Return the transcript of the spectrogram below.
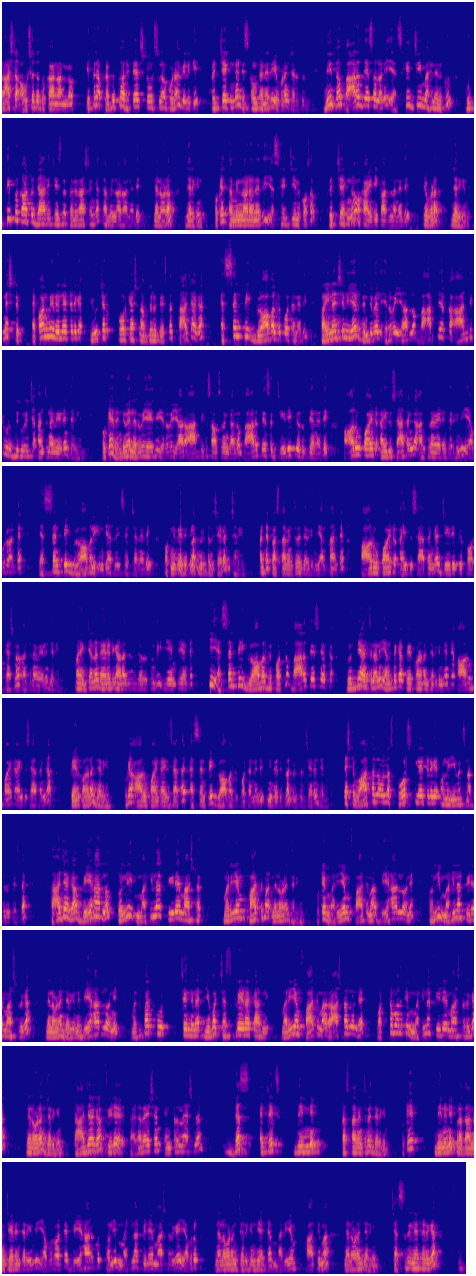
రాష్ట్ర ఔషధ దుకాణాల్లో ఇతర ప్రభుత్వ రిటైల్ స్టోర్స్లో కూడా వీళ్ళకి ప్రత్యేకంగా డిస్కౌంట్ అనేది ఇవ్వడం జరుగుతుంది. దీంతో భారతదేశంలోని ఎస్హెచ్జి మహిళలకు గుర్తింపు కార్డు జారీ చేసిన తొలి రాష్ట్రంగా తమిళనాడు అనేది నిలవడం జరిగింది. ఓకే? తమిళనాడు అనేది ఎస్హెచ్జీల కోసం ప్రత్యేకంగా ఒక ఐడి కార్డులు అనేది ఇవ్వడం జరిగింది. నెక్స్ట్ ఎకానమీ రిలేటెడ్గా ఫ్యూచర్ ఫోర్కాస్ట్ని అబ్జర్వ్ చేస్తే తాజాగా S N P global report అనేది ఫైనాన్షియల్ ఇయర్ రెండు వేల ఇరవై ఆరులో భారత యొక్క ఆర్థిక వృద్ధి గురించి అంచనా వేయడం జరిగింది. ఓకే? రెండు వేల ఇరవై ఐదు ఇరవై ఆరు ఆర్థిక సంవత్సరం గాను భారతదేశ జీడిపి వృద్ధి అనేది ఆరు పాయింట్ ఐదు శాతంగా అంచనా వేయడం జరిగింది. ఎవరు అంటే ఎస్ఎన్పి గ్లోబల్ ఇండియా రీసెర్చ్ అనేది ఒక నివేదికలో విడుదల చేయడం జరిగింది. అంటే ప్రస్తావించడం జరిగింది. ఎంత అంటే ఆరు పాయింట్ ఐదు శాతంగా జీడిపి ఫోర్కాస్ట్ను అంచనా వేయడం జరిగింది. మన ఎగ్జామ్లో డైరెక్ట్గా అడగడం జరుగుతుంది. ఏమిటి అంటే ఈ ఎస్ఎన్పి గ్లోబల్ రిపోర్ట్లో భారతదేశం యొక్క వృద్ధి అంచనాని ఎంతగా పేర్కొనడం జరిగింది అంటే ఆరు పాయింట్ ఐదు శాతంగా పేర్కొనడం జరిగింది. ఓకే? ఆరు పాయింట్ ఐదు శాతం ఎస్ఎన్పి గ్లోబల్ రిపోర్ట్ అనేది నివేదికలో విడుదల చేయడం జరిగింది. నెక్స్ట్ వార్తల్లో ఉన్న స్పోర్ట్స్ రిలేటెడ్గా ఉన్న ఈవెంట్స్ని అబ్జర్వ్ చేస్తే తాజాగా బీహార్లో తొలి మహిళా ఫీడే మాస్టర్ మరియం ఫాతిమా నిలవడం జరిగింది. ఓకే మరియం ఫాతిమా బీహార్లోనే తొలి మహిళా ఫీడే మాస్టర్గా నిలవడం జరిగింది. బీహార్లోని ముజఫర్పూర్ చెందిన యువ చెస్ క్రీడాకారిణి మరియం ఫాతిమా రాష్ట్రం నుండే మొట్టమొదటి మహిళా ఫీడే మాస్టర్గా నిలవడం జరిగింది. తాజాగా ఫిడే ఫెడరేషన్ ఇంటర్నేషనల్ డెస్ హెచ్ఎక్స్ దీన్ని ప్రస్తావించడం జరిగింది. ఓకే దీనిని ప్రదానం చేయడం జరిగింది. ఎవరు అంటే బీహార్కు తొలి మహిళా ఫిడే మాస్టర్గా ఎవరు నిలవడం జరిగింది అంటే మరియం ఫాతిమా నిలవడం జరిగింది. చెస్ రిలేటెడ్గా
